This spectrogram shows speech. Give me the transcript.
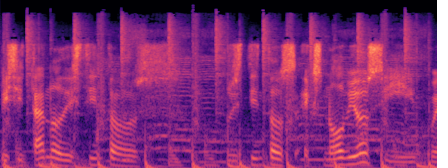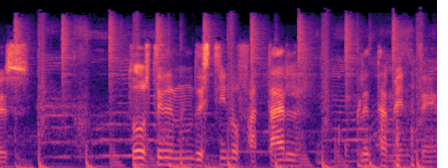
visitando distintos distintos exnovios y pues todos tienen un destino fatal completamente.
